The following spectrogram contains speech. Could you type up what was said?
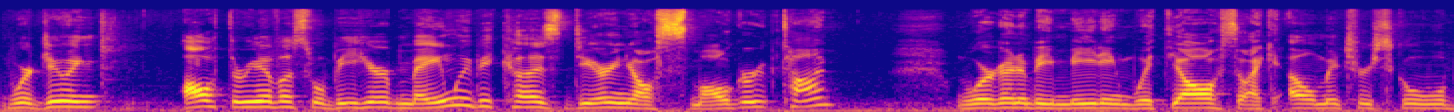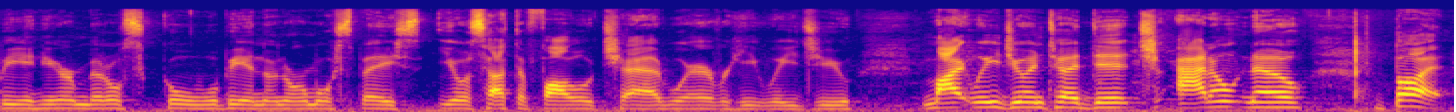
we're doing, all three of us will be here mainly because during y'all small group time, we're going to be meeting with y'all. So, like elementary school will be in here, middle school will be in the normal space. You'll just have to follow Chad wherever he leads you. Might lead you into a ditch, I don't know. But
